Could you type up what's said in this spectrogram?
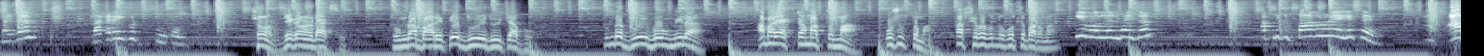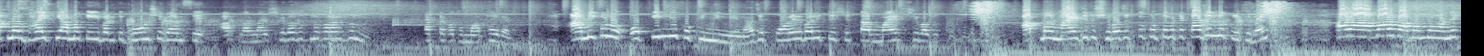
ভাইজান ঢাকাটাই করতেছেন কেন? শোনো যে কারণে ডাকছি তোমরা বাড়িতে দুই দুইটা বউ। তোমরা দুই বউ মিলা আমার একটা মাত্র মা অসুস্থ মা তার সেবা যত্ন করতে পারো না। কি বললেন ভাইজান? আপনি কি পাগল হয়ে গেছেন? আপনার ভাই কি আমাকে এই বাড়িতে বউ হিসেবে আনছে আপনার মায়ের সেবা যত্ন করার জন্য? একটা কথা মাথায় রাখবেন। আমি কোনো অকিন্নি ফকিন্নি মেয়ে না যে পরের বাড়িতে এসে তার মায়ের সেবা যত্ন করবে। আপনার মায়ের যদি সেবা যত্ন করতে হবে একটা কাজের লোক রেখে দেন। আর আমার বাবা মা অনেক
